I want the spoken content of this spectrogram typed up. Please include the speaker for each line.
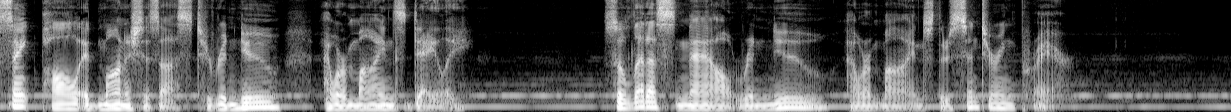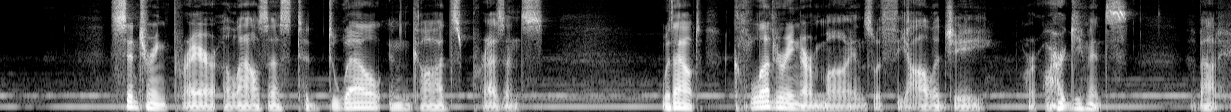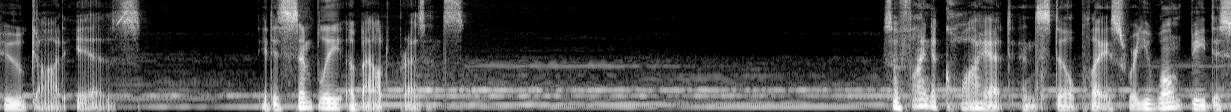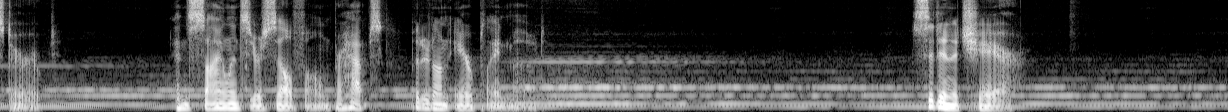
Speaker 1: St. Paul admonishes us to renew our minds daily. So let us now renew our minds through centering prayer. Centering prayer allows us to dwell in God's presence without cluttering our minds with theology or arguments about who God is. It is simply about presence. So find a quiet and still place where you won't be disturbed and silence your cell phone. Perhaps put it on airplane mode. Sit in a chair,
